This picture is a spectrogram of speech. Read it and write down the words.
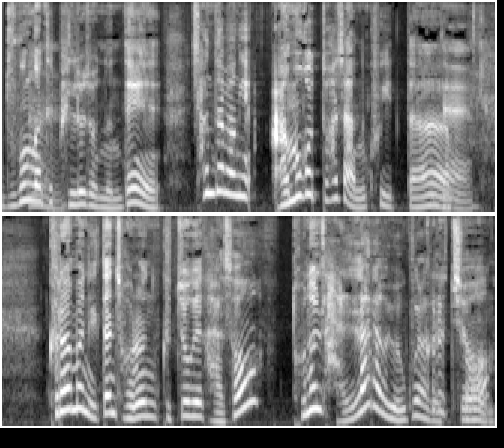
누군가한테 음. 빌려줬는데 상대방이 아무것도 하지 않고 있다. 네. 그러면 일단 저는 그쪽에 가서 돈을 달라라고 요구를 하겠죠. 그렇죠.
